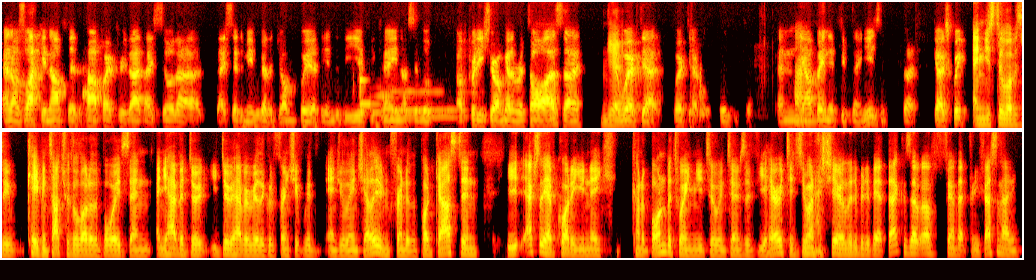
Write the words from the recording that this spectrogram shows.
And I was lucky enough that halfway through that, they sort of they said to me, "We've got a job for you at the end of the year if you're keen." I said, "Look, I'm pretty sure I'm going to retire." So Yeah. it worked out, worked out. Really good. And Huh. you know, I've been there 15 years, so it goes quick. and you still obviously keep in touch with a lot of the boys and and you have a do you do have a really good friendship with Andrew Leoncelli and friend of the podcast and you actually have quite a unique kind of bond between you two in terms of your heritage. Do you want to share a little bit about that? Because I've found that pretty fascinating.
